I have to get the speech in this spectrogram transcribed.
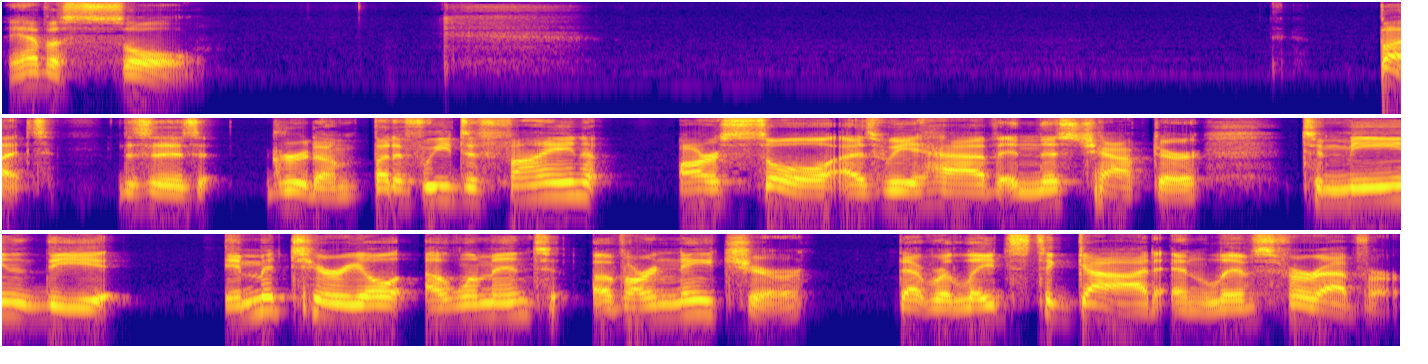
They have a soul. But, this is Grudem, but if we define our soul as we have in this chapter to mean the immaterial element of our nature that relates to God and lives forever.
